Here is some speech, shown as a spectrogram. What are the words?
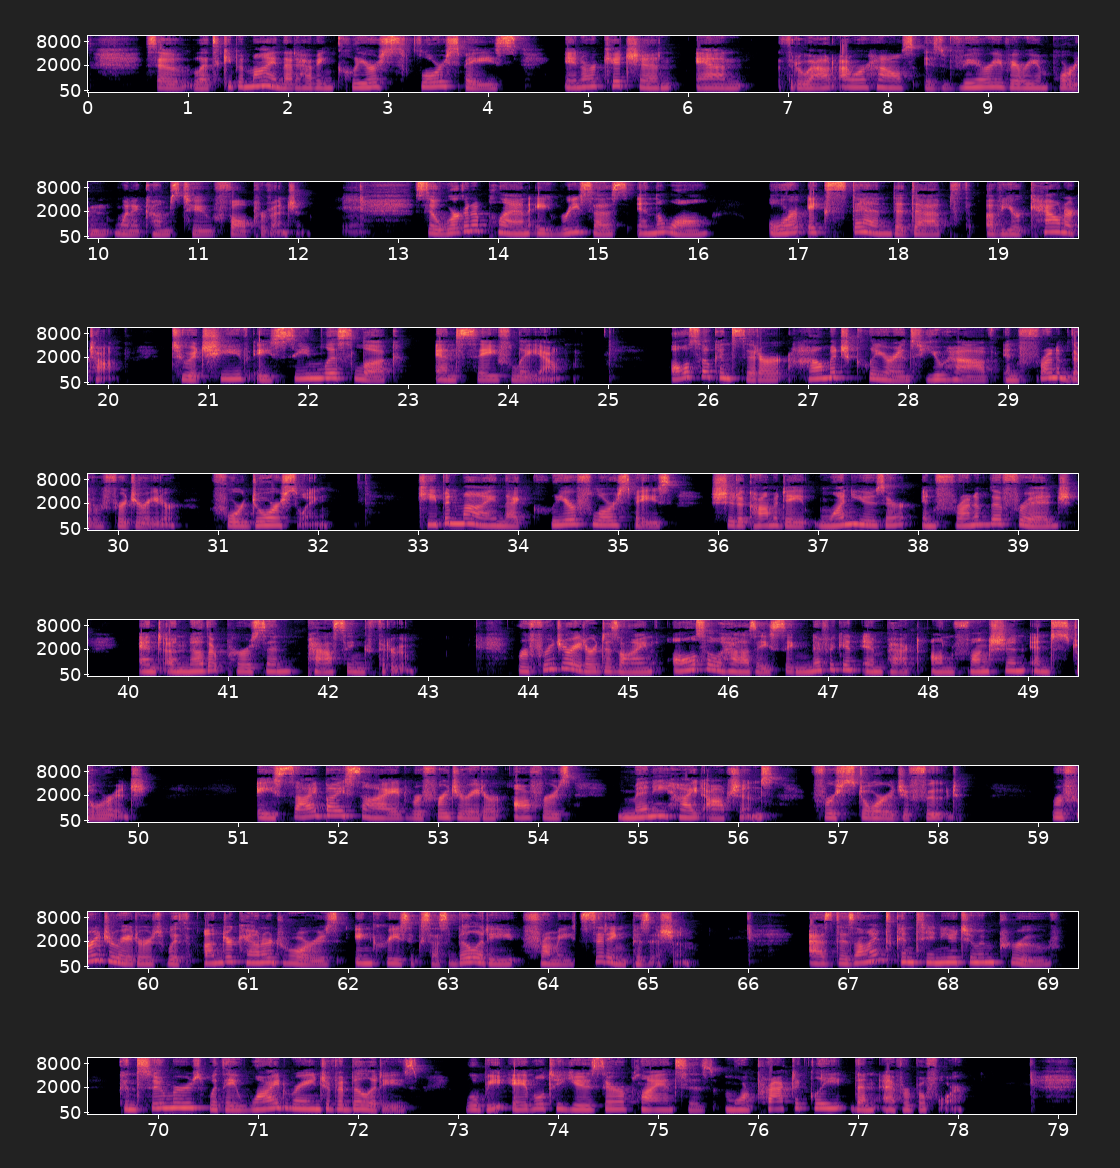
So, let's keep in mind that having clear floor space in our kitchen and throughout our house is very, very important when it comes to fall prevention. So, we're going to plan a recess in the wall or extend the depth of your countertop to achieve a seamless look and safe layout. Also, consider how much clearance you have in front of the refrigerator for door swing. Keep in mind that clear floor space should accommodate one user in front of the fridge and another person passing through. Refrigerator design also has a significant impact on function and storage. A side by side refrigerator offers many height options for storage of food. Refrigerators with under counter drawers increase accessibility from a sitting position. As designs continue to improve, consumers with a wide range of abilities will be able to use their appliances more practically than ever before.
